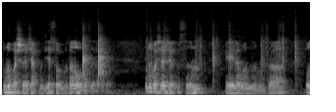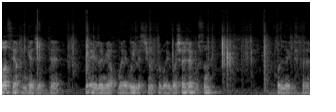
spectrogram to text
Bunu başaracak mı diye sormadan olmaz herhalde. Bunu başaracak mısın? Eylem anlamında. Olası yakın gelecekte bu eylemi yapmayı, bu iletişimi kurmayı başaracak mısın? Kolektife.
